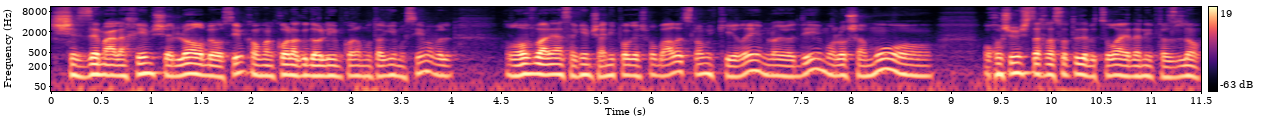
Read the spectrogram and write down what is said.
שזה מהלכים שלא הרבה עושים, כמובן כל הגדולים, כל המותגים עושים, אבל... רוב בעלי העסקים שאני פוגש פה בארץ לא מכירים, לא יודעים, או לא שמעו, או, או חושבים שצריך לעשות את זה בצורה ידנית, אז לא.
